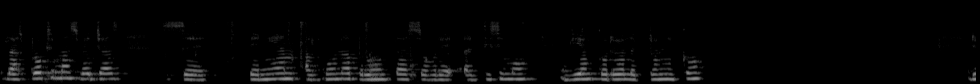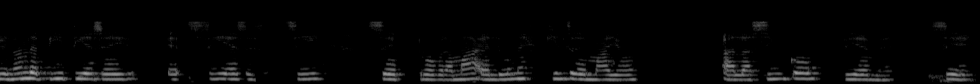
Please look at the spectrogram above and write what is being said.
Las próximas fechas, si tenían alguna pregunta sobre Altísimo, envíen un correo electrónico. Reunión de PTSA CSC se programa el lunes 15 de mayo a las 5 pm. Si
